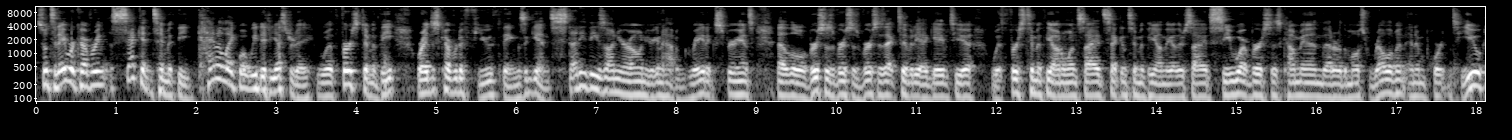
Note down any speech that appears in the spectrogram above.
So today we're covering Second Timothy, kind of like what we did yesterday with First Timothy, where I just covered a few things. Again, study these on your own. You're going to have a great experience. That little verses versus verses activity I gave to you with First Timothy on one side, Second Timothy on the other side. See what verses come in that are the most relevant and important to you.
